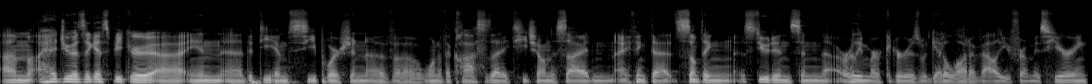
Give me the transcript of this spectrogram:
Um, I had you as a guest speaker uh, in uh, the DMC portion of uh, one of the classes that I teach on the side, and I think that something students and early marketers would get a lot of value from is hearing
